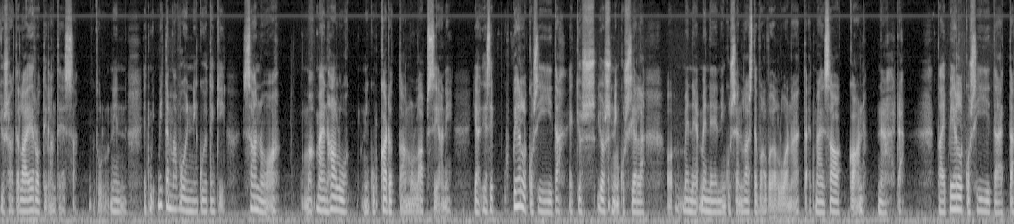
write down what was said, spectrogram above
jos ajatellaan erotilanteessa, niin että mitä mä voin niin kuin jotenkin sanoa, mä, mä en halua niin kuin kadottaa mun lapsiani. Ja, ja se pelko siitä, että jos, jos niin kuin siellä menee, menee niin kuin sen lastenvalvojan luona, että, että mä en saakaan nähdä. Tai pelko siitä, että,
